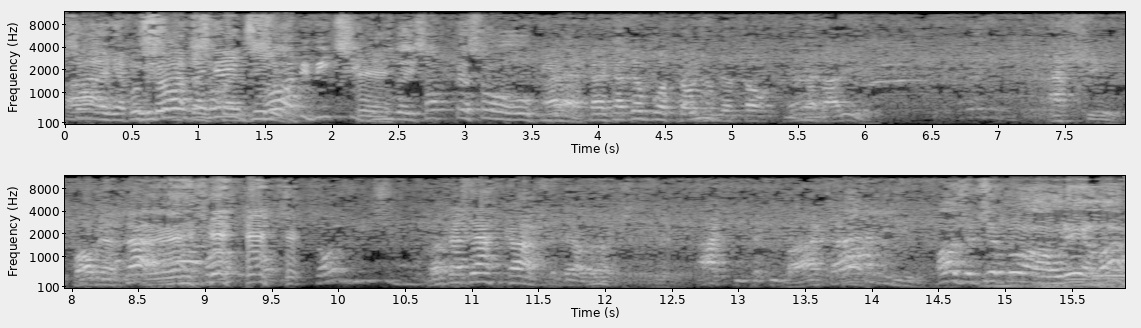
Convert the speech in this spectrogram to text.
Ah, já tá direitinho. sobe 20 segundos aí, só pro pessoal ouvir. Ah, é. Cadê o botão de metal na Maria? Achei. Pode entrar? Só 20 segundos. Mas cadê a caixa dela? Aqui, tá aqui embaixo. Ah, menino. Ó, você precisa pôr a orelha lá?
